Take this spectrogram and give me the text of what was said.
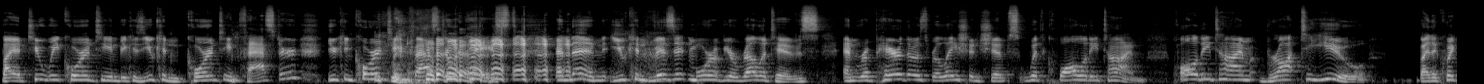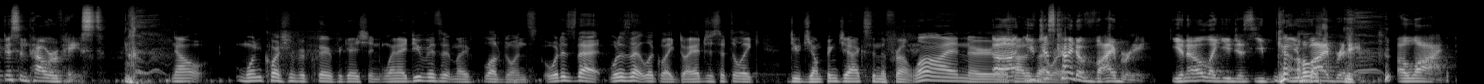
by a two week quarantine because you can quarantine faster. You can quarantine faster with haste. And then you can visit more of your relatives and repair those relationships with quality time. Quality time brought to you by the quickness and power of haste. Now, one question for clarification: When I do visit my loved ones, what does that what does that look like? Do I just have to like do jumping jacks in the front lawn, or like, how Uh, does you that just work? kind of vibrate. You know, like you just you you Oh. vibrate a lot,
